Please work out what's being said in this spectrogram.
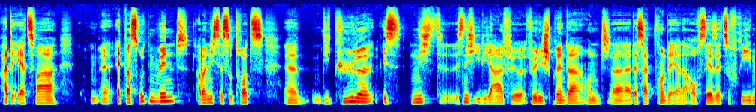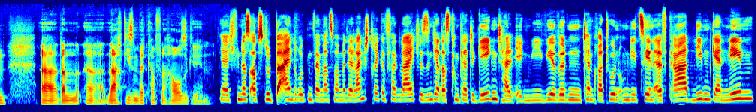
hatte er zwar äh, etwas Rückenwind, aber nichtsdestotrotz, äh, die Kühle ist nicht, ist nicht ideal für, für die Sprinter und äh, deshalb konnte er da auch sehr, sehr zufrieden äh, dann äh, nach diesem Wettkampf nach Hause gehen. Ja, ich finde das absolut beeindruckend, wenn man es mal mit der Langstrecke vergleicht. Wir sind ja das komplette Gegenteil irgendwie. Wir würden Temperaturen um die 10, 11 Grad liebend gern nehmen.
